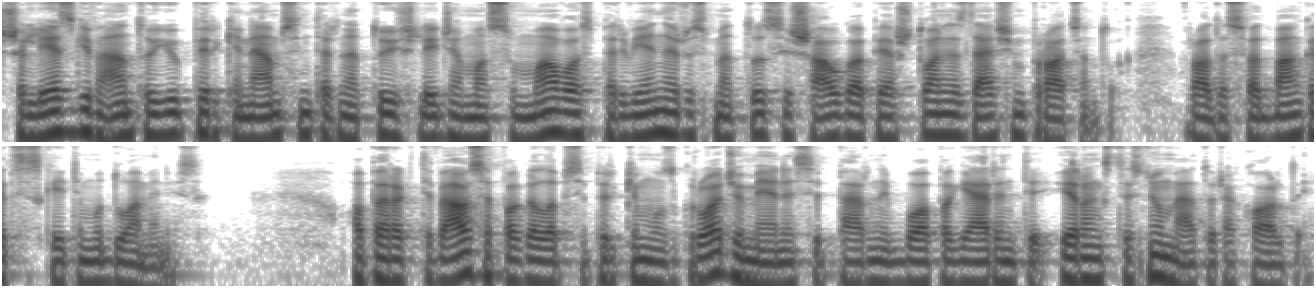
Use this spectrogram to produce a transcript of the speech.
Šalies gyventojų pirkiniams internetu išleidžiama suma vos per vienerius metus išaugo apie 80 procentų, rodo Svetbank atsiskaitimų duomenys. O per aktyviausią pagal apsipirkimus gruodžio mėnesį pernai buvo pagerinti ir ankstesnių metų rekordai.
